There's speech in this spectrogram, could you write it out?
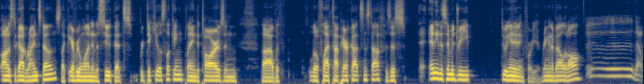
honest to god rhinestones, like everyone in a suit that's ridiculous looking, playing guitars and uh, with little flat top haircuts and stuff. Is this any of this imagery doing anything for you? Ringing a bell at all? Uh, no.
